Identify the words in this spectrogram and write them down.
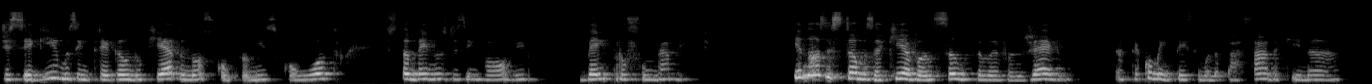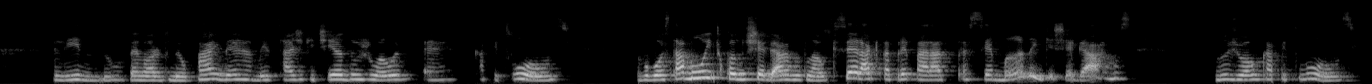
de seguirmos entregando o que é do nosso compromisso com o outro, isso também nos desenvolve bem profundamente. E nós estamos aqui avançando pelo Evangelho até comentei semana passada que na, ali no velório do meu pai, né, a mensagem que tinha do João é capítulo 11. Eu vou gostar muito quando chegarmos lá. O que será que está preparado para a semana em que chegarmos no João capítulo 11?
